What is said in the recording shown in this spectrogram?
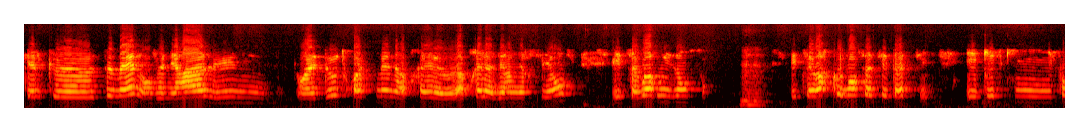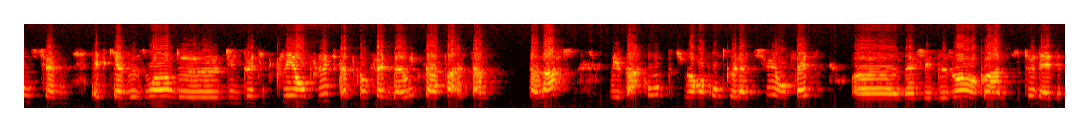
quelques semaines, en général, une, ouais, deux, trois semaines après, euh, après la dernière séance, et de savoir où ils en sont Mhm. et de savoir comment ça s'est passé et qu'est-ce qui fonctionne. Est-ce qu'il y a besoin d'une petite clé en plus Parce qu'en fait, bah oui, ça, ça, ça marche, mais par contre, je me rends compte que là-dessus, en fait, euh, bah, j'ai besoin encore un petit peu d'aide.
